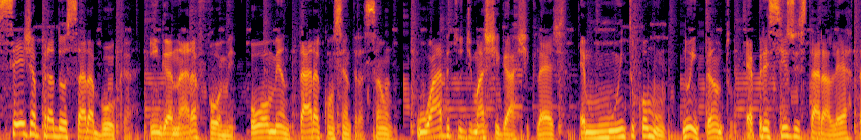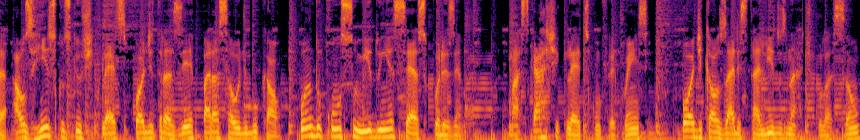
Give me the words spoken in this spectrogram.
Seja para adoçar a boca, enganar a fome ou aumentar a concentração, o hábito de mastigar chicletes é muito comum. No entanto, é preciso estar alerta aos riscos que os chicletes pode trazer para a saúde bucal, quando consumido em excesso, por exemplo. Mascar chicletes com frequência pode causar estalidos na articulação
